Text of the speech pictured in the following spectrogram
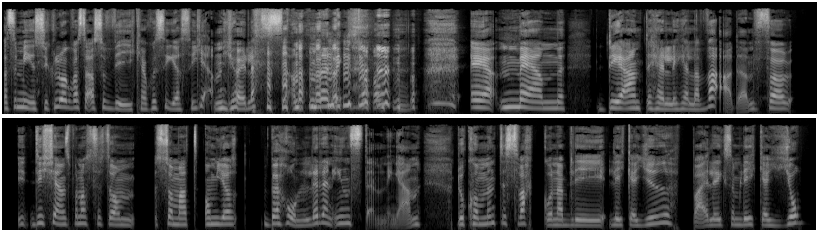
Alltså min psykolog var så alltså vi kanske ses igen, jag är ledsen. men, liksom, eh, men det är inte heller hela världen. För det känns på något sätt som, som att om jag behåller den inställningen då kommer inte svackorna bli lika djupa eller liksom lika jobbiga.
